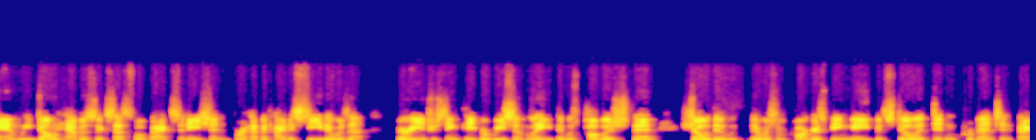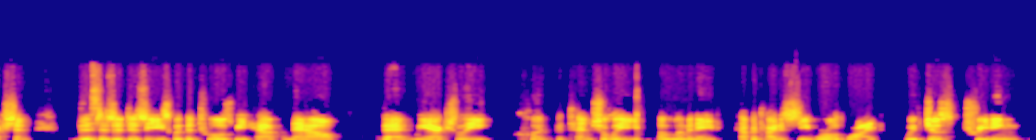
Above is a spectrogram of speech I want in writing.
And we don't have a successful vaccination for hepatitis C. There was a very interesting paper recently that was published that showed that there was some progress being made, but still it didn't prevent infection. This is a disease with the tools we have now that we actually could potentially eliminate hepatitis C worldwide with just treating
